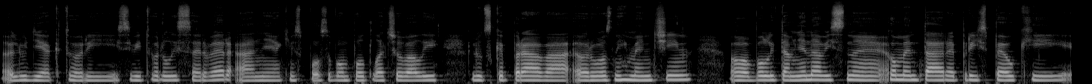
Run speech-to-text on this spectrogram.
ľudia, ktorí si vytvorili server a nejakým spôsobom potlačovali ľudské práva rôznych menšín. Boli tam nenavisné komentáre, príspevky,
